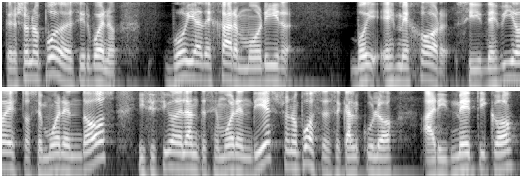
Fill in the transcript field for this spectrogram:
Pero yo no puedo decir, bueno, voy a dejar morir. Voy, es mejor, si desvío esto, se mueren dos, y si sigo adelante, se mueren diez. Yo no puedo hacer ese cálculo aritmético.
